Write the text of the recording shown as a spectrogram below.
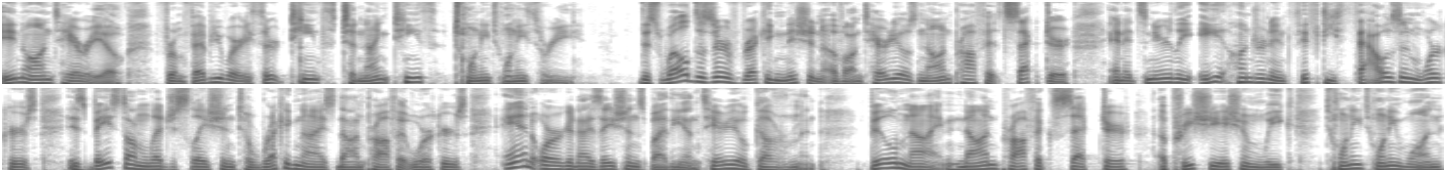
in Ontario from February 13th to 19th, 2023. This well deserved recognition of Ontario's nonprofit sector and its nearly 850,000 workers is based on legislation to recognize nonprofit workers and organizations by the Ontario government. Bill 9, Nonprofit Sector Appreciation Week 2021,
